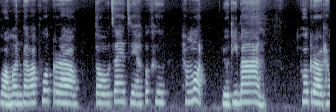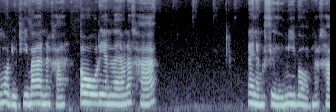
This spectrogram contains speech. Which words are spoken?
หวัวเมินแปลว่าพวกเรา โตเจ้ยเจีย ก็คือ ทั้งหมดอยู่ที่บ้าน พวกเราทั้งหมดอยู่ที่บ้านนะคะ โตเรียนแล้วนะคะ ในหนังสือมีบอกนะคะ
